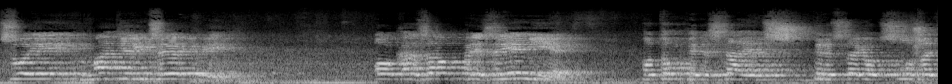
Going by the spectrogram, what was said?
своей матери церкви, оказал презрение, потом перестает, перестает слушать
